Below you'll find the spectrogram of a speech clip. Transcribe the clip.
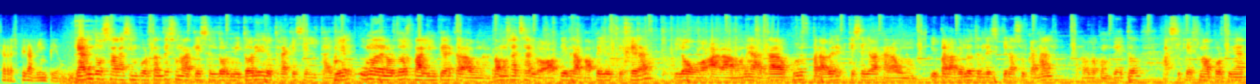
se respira limpio. Quedan dos salas importantes, una que es el dormitorio y otra que es el taller. Uno de los dos va a limpiar cada una. Vamos a echarlo a piedra, papel y tijera y luego a la moneda, cada cruz para ver qué se lleva cada uno. Y para verlo tendréis que ir a su canal, para verlo completo. Así que es una oportunidad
